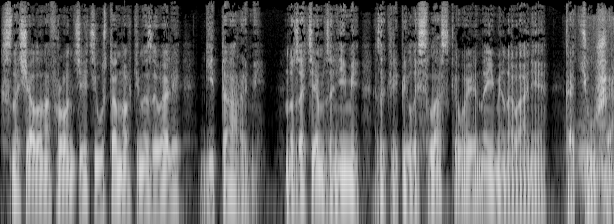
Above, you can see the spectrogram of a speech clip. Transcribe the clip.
Сначала на фронте эти установки называли «гитарами», но затем за ними закрепилось ласковое наименование «Катюша».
